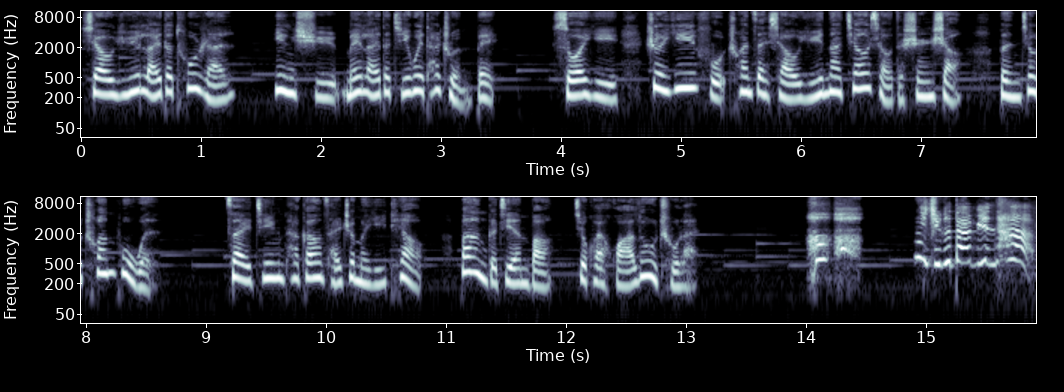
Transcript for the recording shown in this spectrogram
小鱼来的突然，应许没来得及为他准备。所以这衣服穿在小鱼那娇小的身上本就穿不稳，再经他刚才这么一跳，半个肩膀就快滑露出来。啊！你这个大变态！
